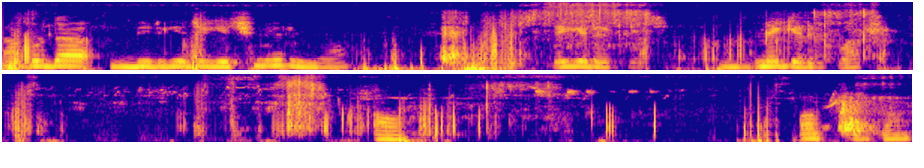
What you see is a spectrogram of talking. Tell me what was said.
Ben burada bir gece geçinirim ya. Ne gerek var? Ne gerek var? Al. At şuradan.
